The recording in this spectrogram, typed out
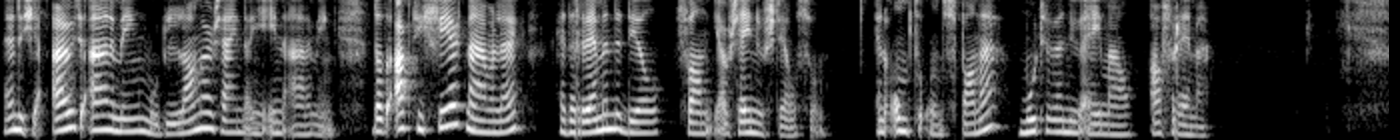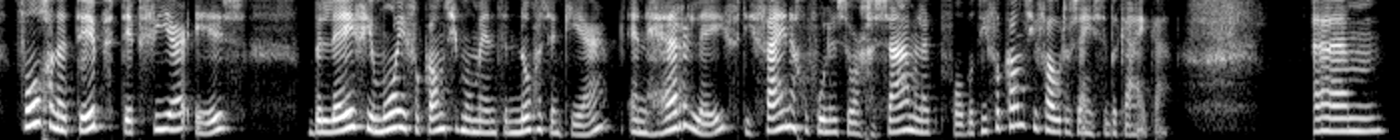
dus je uitademing moet langer zijn dan je inademing. Dat activeert namelijk het remmende deel van jouw zenuwstelsel. En om te ontspannen moeten we nu eenmaal afremmen. Volgende tip, tip 4, is beleef je mooie vakantiemomenten nog eens een keer en herleef die fijne gevoelens door gezamenlijk bijvoorbeeld die vakantiefoto's eens te bekijken. Um,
